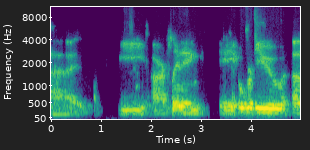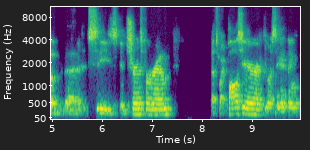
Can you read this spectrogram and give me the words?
uh, we are planning a overview of the city's insurance program. That's why Paul's here. Do you want to say anything,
